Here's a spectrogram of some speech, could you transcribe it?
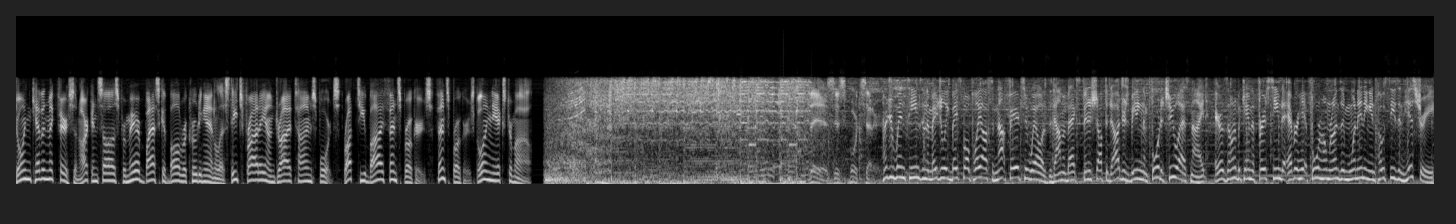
Join Kevin McPherson, Arkansas's premier basketball recruiting analyst, each Friday on Drive Time Sports. Brought to you by Fence Brokers. Fence Brokers, going the extra mile. Is Sports Center. 100 win teams in the Major League Baseball playoffs have not fared too well as the Diamondbacks finished off the Dodgers, beating them 4 2 last night. Arizona became the first team to ever hit four home runs in one inning in postseason history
